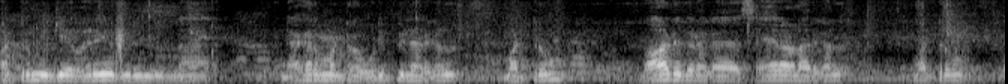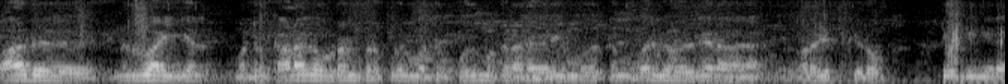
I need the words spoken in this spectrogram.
மற்றும் இங்கே வருகை புரிந்துள்ள நகர்மன்ற உறுப்பினர்கள் மற்றும் வார்டு கழக செயலாளர்கள் மற்றும் வார்டு நிர்வாகிகள் மற்றும் கழக உடன்பிறப்புகள் மற்றும் பொதுமக்கள் அனைவரையும் முதற்கண் வருக வருக என வரவேற்கிறோம். அப்படிங்கிற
